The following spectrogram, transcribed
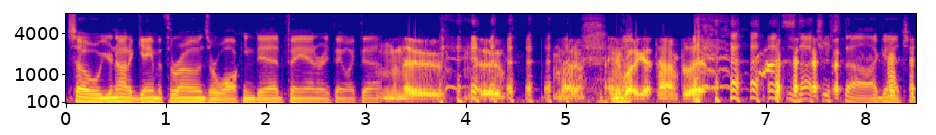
So you're not a Game of Thrones or Walking Dead fan or anything like that. No, no, no. Ain't nobody got time for that. That's not your style. I got you.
